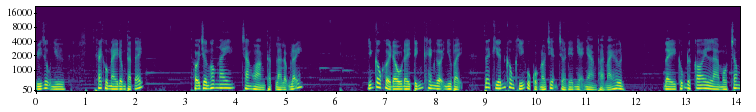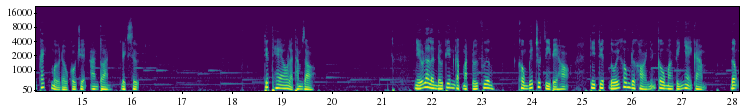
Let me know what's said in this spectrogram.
ví dụ như khách hôm nay đông thật đấy. Hội trường hôm nay trang hoàng thật là lộng lẫy. Những câu khởi đầu đầy tính khen ngợi như vậy sẽ khiến không khí của cuộc nói chuyện trở nên nhẹ nhàng thoải mái hơn. Đây cũng được coi là một trong cách mở đầu câu chuyện an toàn, lịch sự. Tiếp theo là thăm dò. Nếu là lần đầu tiên gặp mặt đối phương, không biết chút gì về họ, thì tuyệt đối không được hỏi những câu mang tính nhạy cảm, động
